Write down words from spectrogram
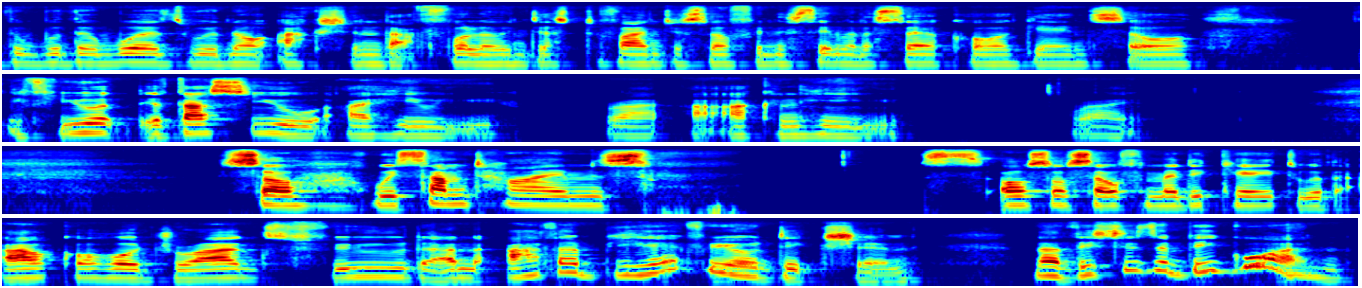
the, with the words with no action that follow and just to find yourself in a similar circle again so if you if that's you i hear you right i, I can hear you right so we sometimes also self-medicate with alcohol drugs food and other behavioral addiction now this is a big one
